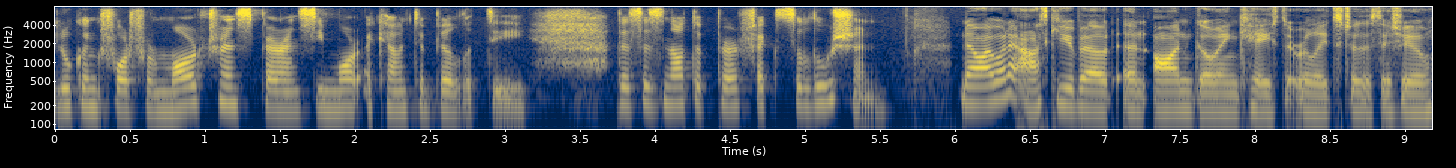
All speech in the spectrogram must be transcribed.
looking for for more transparency more accountability this is not a perfect solution now i want to ask you about an ongoing case that relates to this issue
